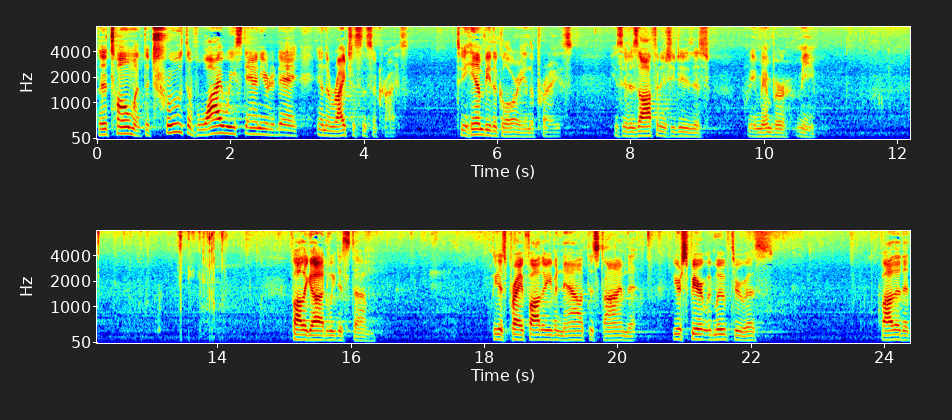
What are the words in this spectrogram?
the atonement, the truth of why we stand here today in the righteousness of Christ. To him be the glory and the praise. He said, As often as you do this, remember me. Father God, we just. Um, we just pray, Father, even now at this time, that your Spirit would move through us. Father, that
